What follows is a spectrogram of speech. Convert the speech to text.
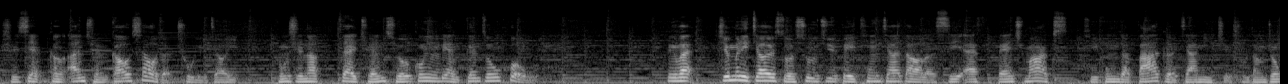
实现更安全高效的处理交易。同时呢，在全球供应链跟踪货物。另外，Gemini 交易所数据被添加到了 CF Benchmarks 提供的八个加密指数当中。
